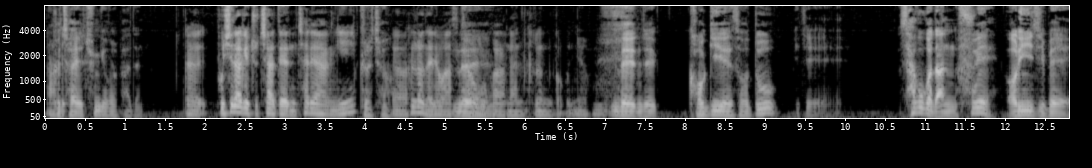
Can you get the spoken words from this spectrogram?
아, 그 차에 충격을 받은. 그러니까 부실하게 주차된 차량이 그렇죠. 어, 흘러 내려와서 네. 사고가 난 그런 거군요. 근데 이제 거기에서도 이제 사고가 난 후에 어린이집에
